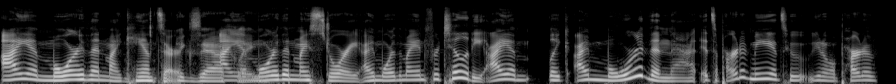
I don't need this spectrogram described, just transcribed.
I am more than my cancer. Exactly. I am more than my story. I'm more than my infertility. I am like I'm more than that. It's a part of me. It's who, you know, a part of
